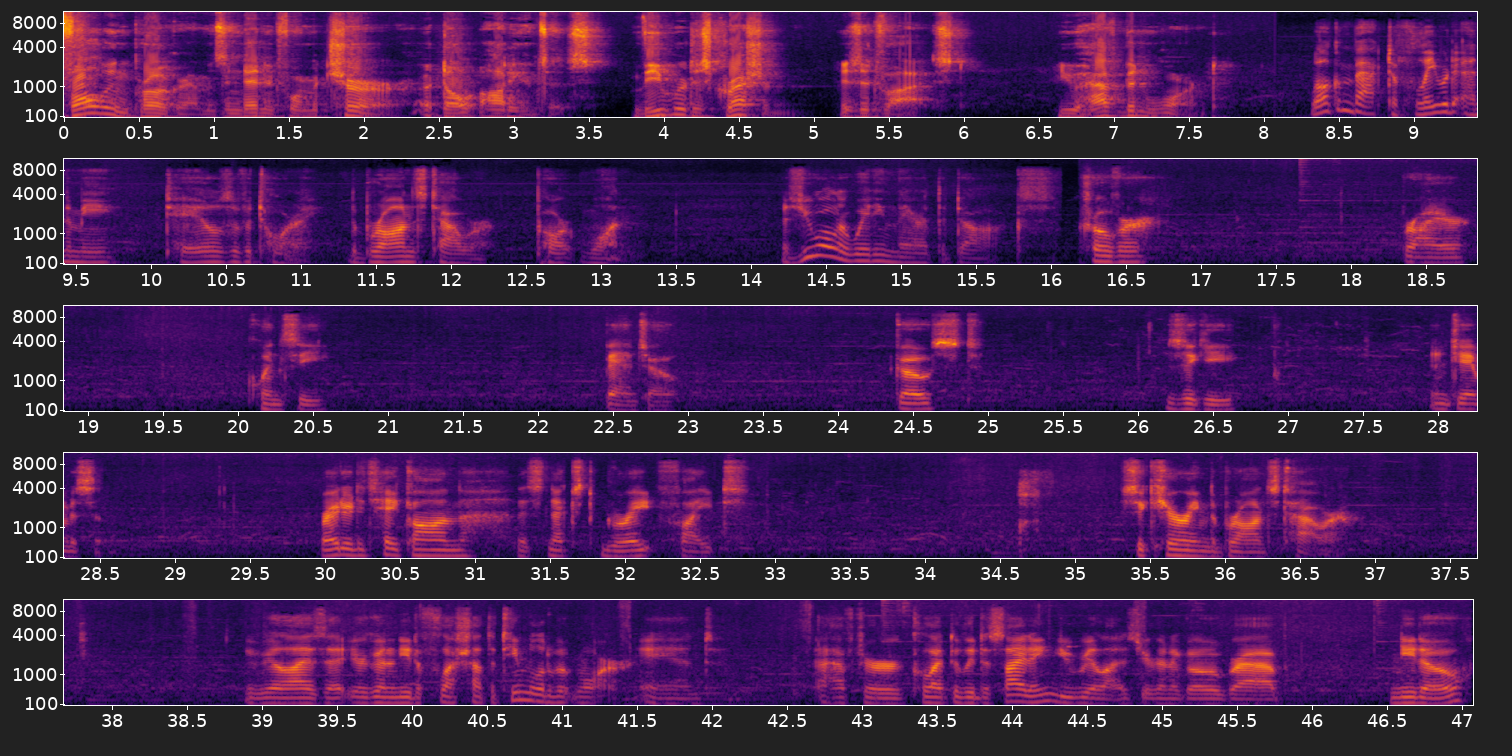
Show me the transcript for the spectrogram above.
The following program is intended for mature adult audiences. Viewer discretion is advised. You have been warned. Welcome back to Flavored Enemy Tales of Ettore, The Bronze Tower, Part 1. As you all are waiting there at the docks, Trover, Briar, Quincy, Banjo, Ghost, Ziggy, and Jameson, ready to take on this next great fight, securing the Bronze Tower. You realize that you're going to need to flesh out the team a little bit more, and after collectively deciding, you realize you're going to go grab Nito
